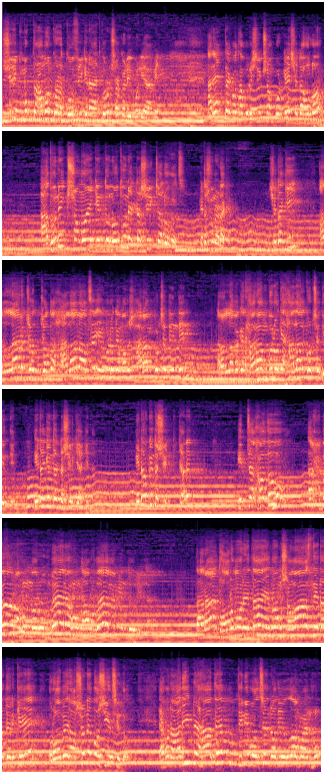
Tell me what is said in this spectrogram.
শিরিক মুক্ত আমল করার তৌফিক এনায়েত করুন, সকলেই বলি আমি আর একটা কথা বলি শিরিক সম্পর্কে, সেটা হলো আধুনিক সময়ে কিন্তু নতুন একটা শিরিক চালু হয়েছে। এটা শুনে রাখেন। সেটা কি? আল্লাহর যত হালাল আছে, এগুলোকে মানুষ হারাম করছে দিন দিন। আর আল্লাহ পাকের হারামগুলোকে হালাল করছে দিন দিন। এটা কিন্তু একটা শিরকি আকিদা। এটাও কিন্তু শিরক, জানেন? ইত্তাখাযু আহবারাহুম এবং সমাজ নেতাদেরকে রবের আসনে বসিয়েছিল। এখন তিনি বলছেন রাদিয়াল্লাহু আনহু,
